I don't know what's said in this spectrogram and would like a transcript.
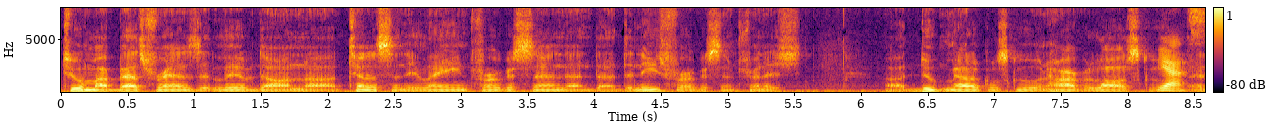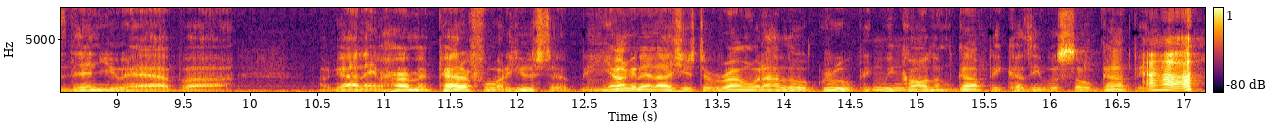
two of my best friends that lived on uh, Tennyson, Elaine Ferguson and uh, Denise Ferguson, finished uh, Duke Medical School and Harvard Law School. Yes. And then you have uh, a guy named Herman Pettiford. He used to be younger than us. Used to run with our little group. We called him Gumpy because he was so gumpy. Uh huh.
